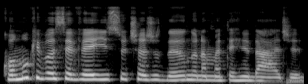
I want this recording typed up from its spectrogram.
Como que você vê isso te ajudando na maternidade?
